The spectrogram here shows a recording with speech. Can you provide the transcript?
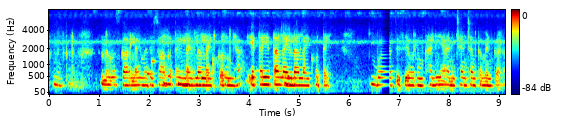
कमेंट करा. नमस्कार लाईव्हमध्ये स्वागत आहे. लाईव्हला लाईक करून घ्या. येता येता लाईव्हला लाईक होते बसेसीवरून खाली या आणि छान छान कमेंट करा.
